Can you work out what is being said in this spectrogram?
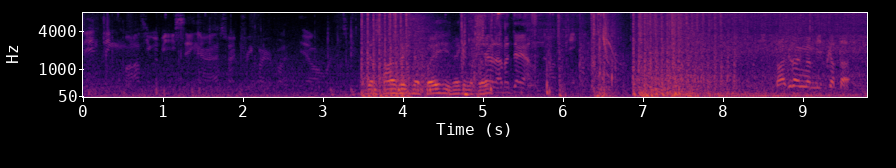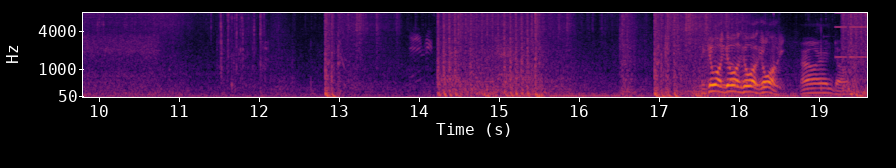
didn't think Mozzie would be sitting there. That's why pre-fire, but yeah. Yo, way, he's making the play. Go on, go on, go on, go on. Arm down.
